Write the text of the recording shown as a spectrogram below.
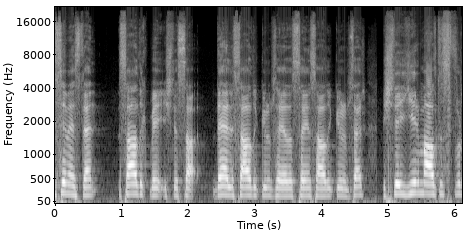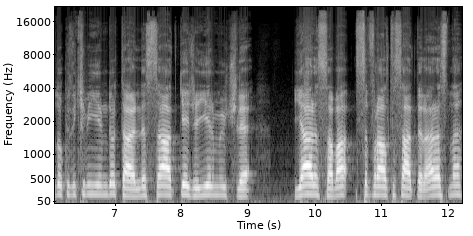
SMS'ten Sadık Bey işte sa- değerli Sadık Gülümser ya da Sayın Sadık Gülümser işte 26.09.2024 tarihinde saat gece 23 ile yarın sabah 06 saatleri arasında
